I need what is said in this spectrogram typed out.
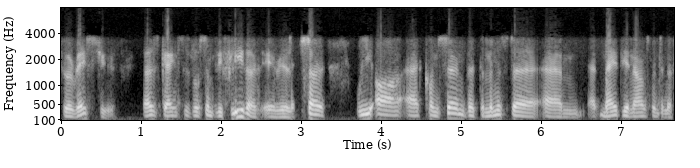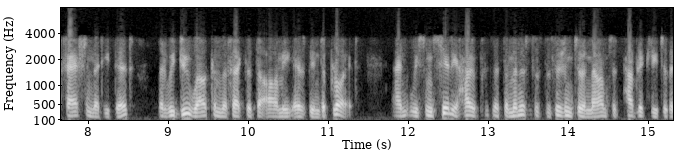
to arrest you. Those gangsters will simply flee those areas. So we are uh, concerned that the minister um, made the announcement in the fashion that he did, but we do welcome the fact that the army has been deployed. And we sincerely hope that the minister's decision to announce it publicly to the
